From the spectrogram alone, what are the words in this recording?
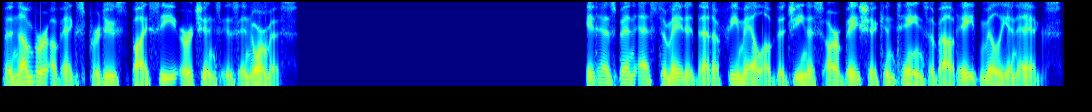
The number of eggs produced by sea urchins is enormous. It has been estimated that a female of the genus Arbacia contains about 8 million eggs.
